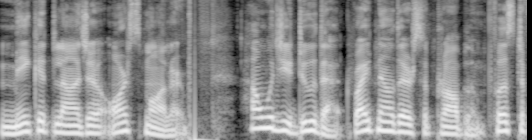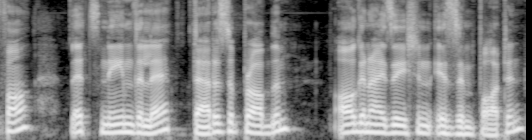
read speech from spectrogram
make it larger or smaller. How would you do that? Right now there's a problem. First of all, let's name the layer. That is a problem. Organization is important.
